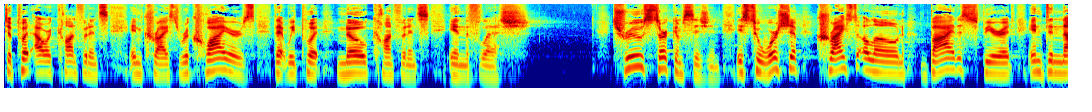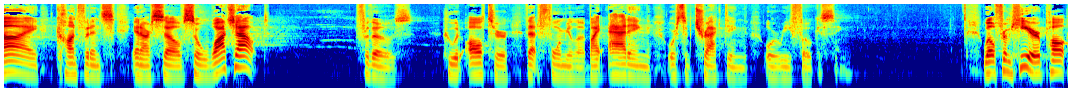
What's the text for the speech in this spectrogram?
to put our confidence in Christ requires that we put no confidence in the flesh. True circumcision is to worship Christ alone by the Spirit and deny confidence in ourselves. So watch out for those who would alter that formula by adding or subtracting or refocusing. Well, from here, Paul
